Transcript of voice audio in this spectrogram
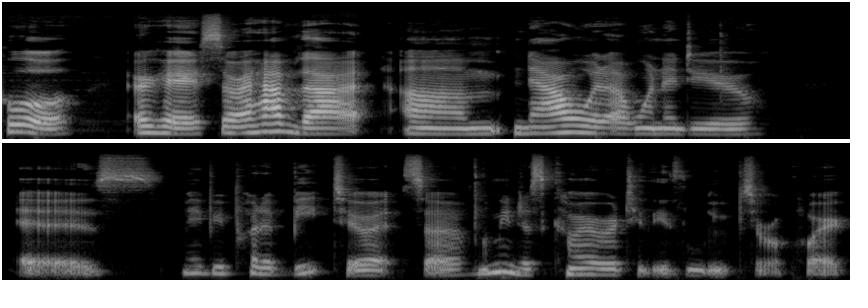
Cool. Okay, so I have that. Um, now what I want to do is maybe put a beat to it. So let me just come over to these loops real quick.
